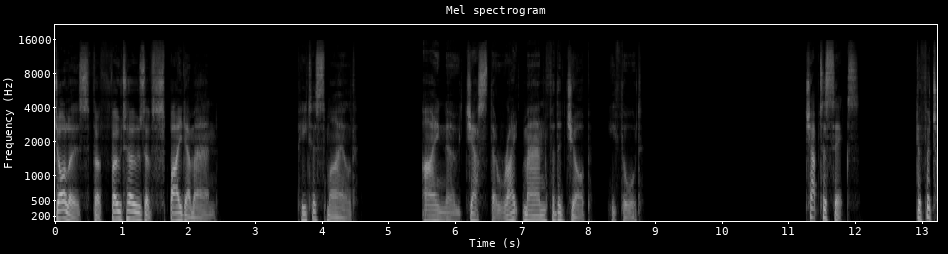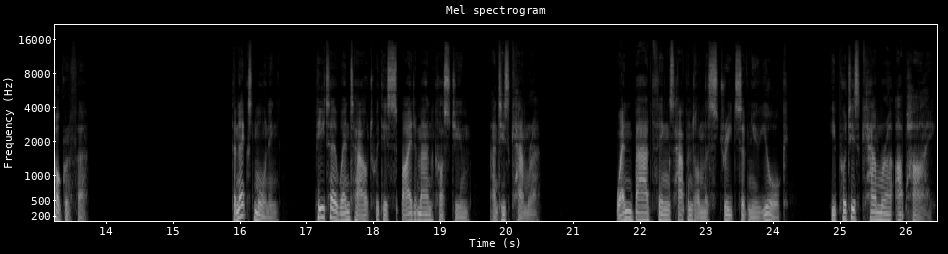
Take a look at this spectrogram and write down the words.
Dollars for photos of Spider Man. Peter smiled. I know just the right man for the job, he thought. Chapter 6 The Photographer the next morning, Peter went out with his Spider Man costume and his camera. When bad things happened on the streets of New York, he put his camera up high.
